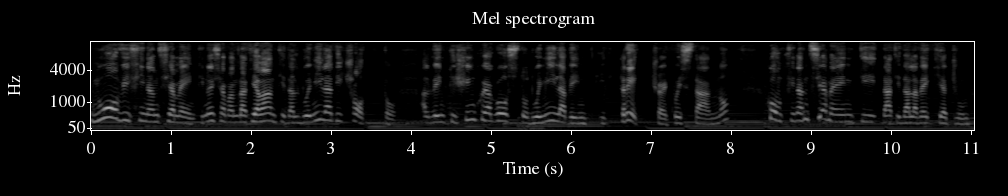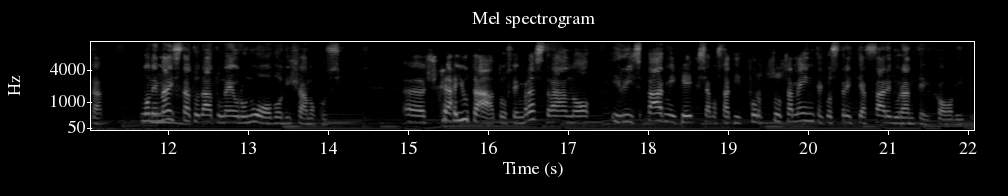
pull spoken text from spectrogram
nuovi finanziamenti, noi siamo andati avanti dal 2018 al 25 agosto 2023, cioè quest'anno, con finanziamenti dati dalla vecchia giunta. Non è mai Mm. stato dato un euro nuovo, diciamo così. Eh, ci ha aiutato, sembra strano, i risparmi che siamo stati forzosamente costretti a fare durante il Covid.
